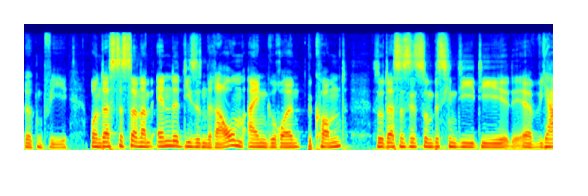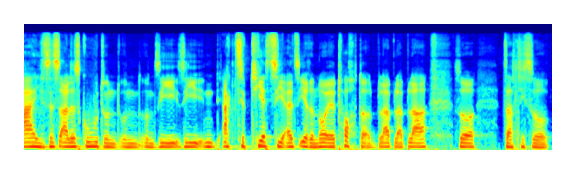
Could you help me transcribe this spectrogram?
irgendwie. Und dass das dann am Ende diesen Raum eingeräumt bekommt, so dass es jetzt so ein bisschen die, die, äh, ja, es ist alles gut und, und, und sie, sie akzeptiert sie als ihre neue Tochter und bla bla bla. So dachte ich so,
